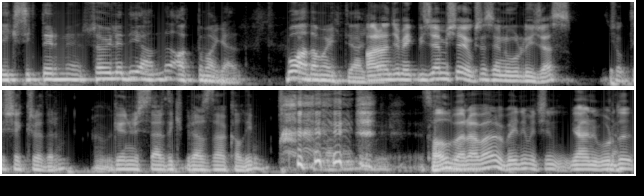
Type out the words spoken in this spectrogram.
eksiklerini söylediği anda aklıma geldi. Bu adama ihtiyacım var. Arancım ekleyeceğim bir şey yoksa seni uğurlayacağız. Çok teşekkür ederim. Gönül isterdi ki biraz daha kalayım. Kal beraber benim için yani burada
